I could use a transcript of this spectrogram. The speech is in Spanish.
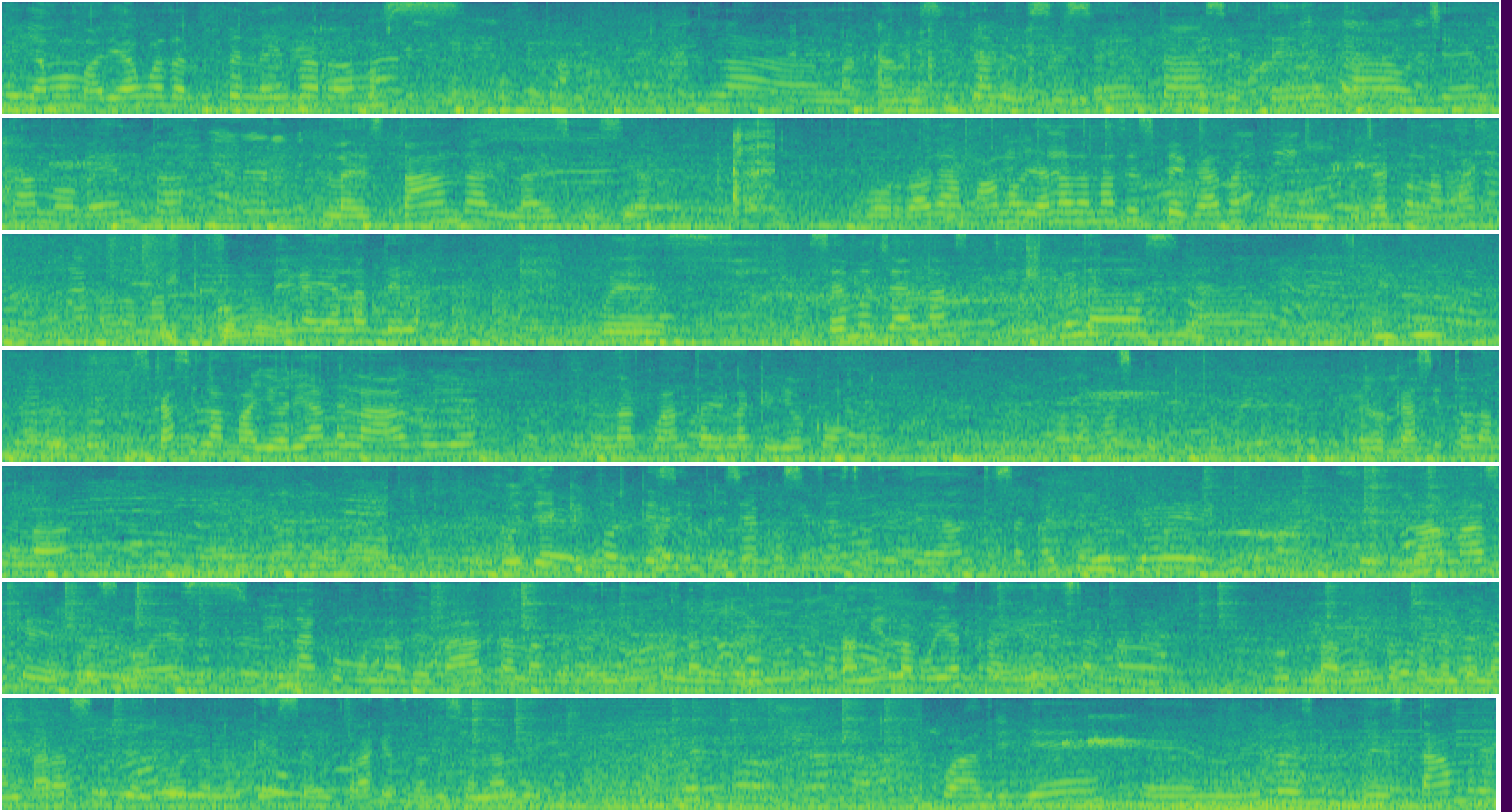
Me llamo María Guadalupe Leiva Ramos. La, la camisita del 60, 70, 80, 90, la estándar y la especial. Bordada a mano, ya nada más es pegada con, pues ya con la máquina, nada más que cómo? se pega ya la tela. Pues hacemos ya las tiritas, ya, pues casi la mayoría me la hago yo, una cuanta es la que yo compro, nada más poquito, pero casi toda me la hago. Pues de aquí porque siempre se ha cosido esto desde antes aquí. Nada más que pues no es fina como la de bata, la de relindo, la de relindo. También la voy a traer, esa la, la vendo con el delantal azul y el rollo, lo que es el traje tradicional de aquí. Cuadrillé, el hilo de estambre.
